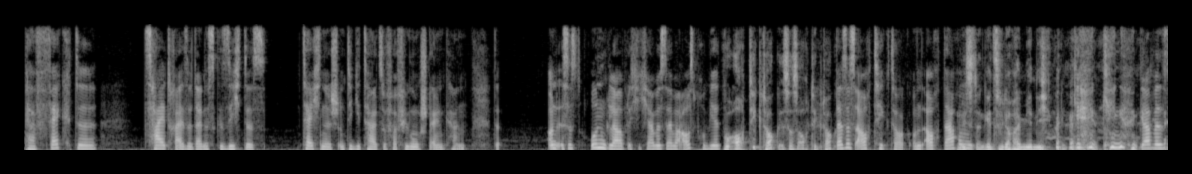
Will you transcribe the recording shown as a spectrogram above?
perfekte Zeitreise deines Gesichtes technisch und digital zur Verfügung stellen kann. Und es ist unglaublich. Ich habe es selber ausprobiert. Wo auch TikTok? Ist das auch TikTok? Das ist auch TikTok. Und auch darum. Mist, dann geht es wieder bei mir nicht. ging, gab es.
